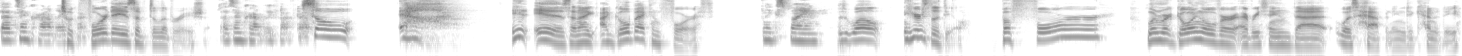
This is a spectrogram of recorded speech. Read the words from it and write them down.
That's incredibly Took four days of deliberation. That's incredibly fucked up. So, it is, and I, I go back and forth. Explain. Well, here's the deal. Before, when we're going over everything that was happening to Kennedy,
